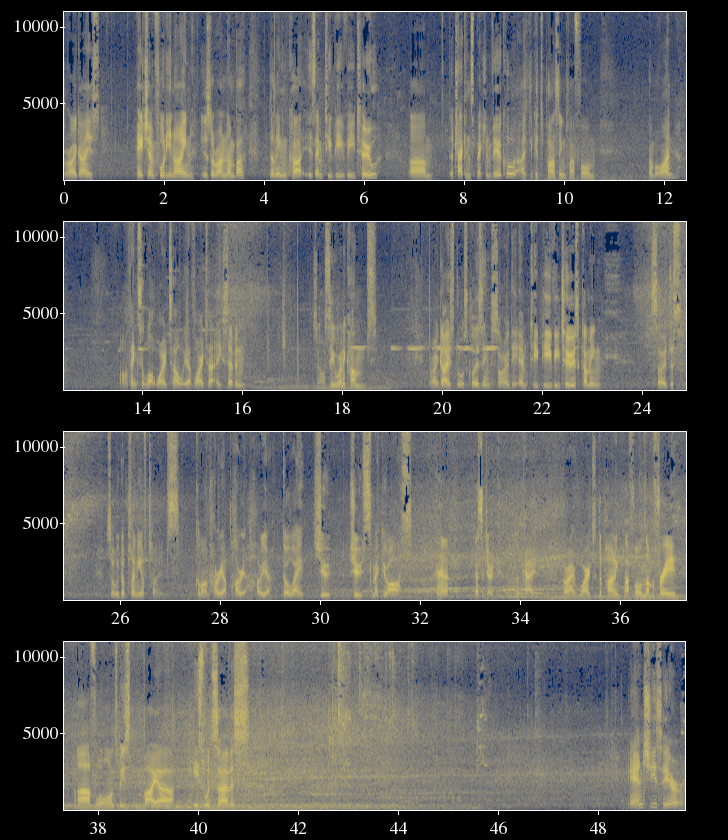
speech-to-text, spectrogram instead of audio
Right guys, HM49 is the run number. The leading car is MTP V2. Um, the track inspection vehicle, I think it's passing platform number one. Oh, thanks a lot, Waratah. We have Waratah A7. So I'll see you when it comes. Alright guys, doors closing, so the MTP V2 is coming. So just, so we got plenty of times. Come on, hurry up, hurry up, hurry up. Go away. Shoo, shoo, smack your ass. That's a joke. Okay. Alright, right to departing platform number three uh, for Hornsby's via Eastwood service. And she's here.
